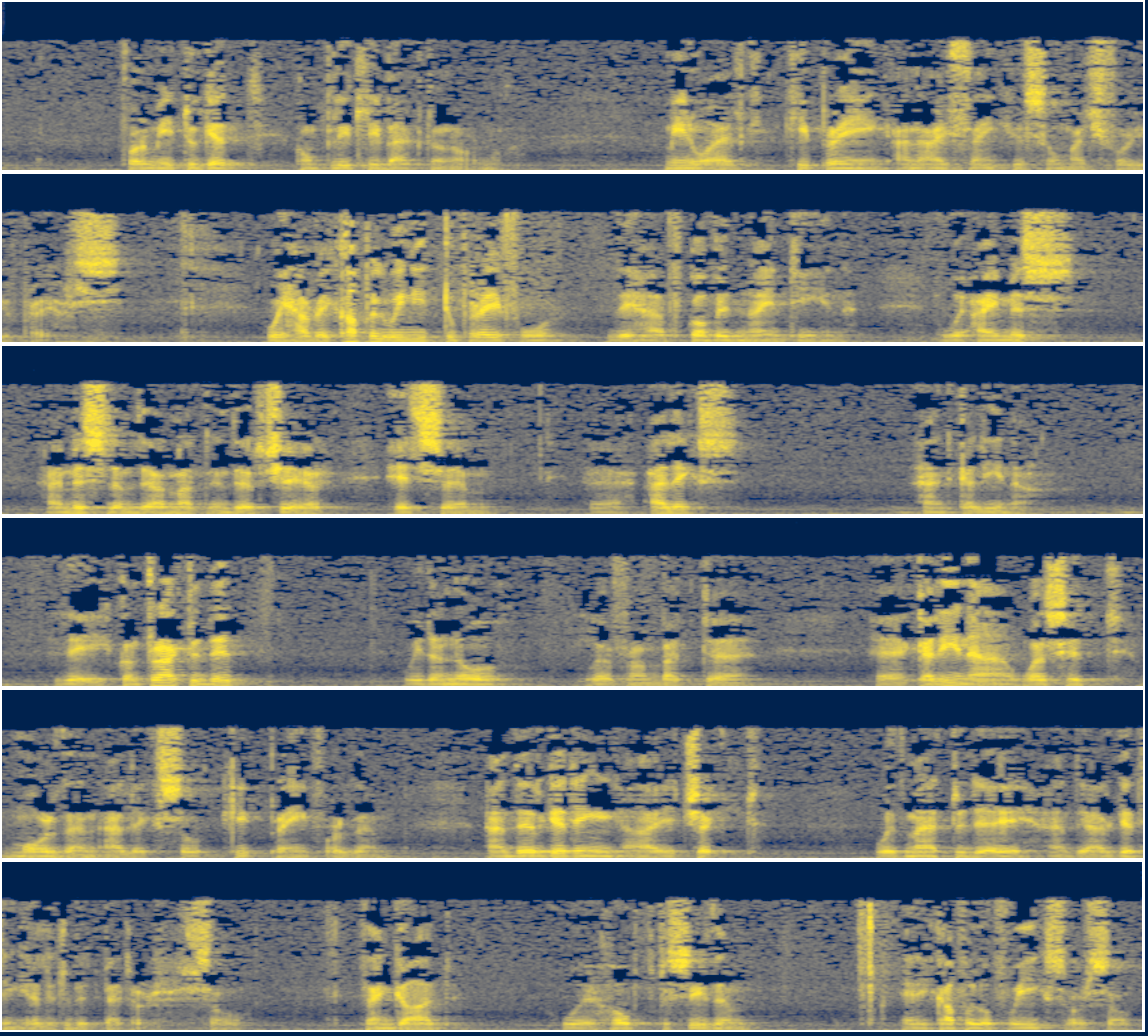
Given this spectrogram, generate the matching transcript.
for me to get completely back to normal. Meanwhile, keep praying, and I thank you so much for your prayers. We have a couple we need to pray for. They have COVID-19. I miss, I miss them. They are not in their chair. It's um, uh, Alex and Kalina. They contracted it. We don't know where from, but uh, uh, Kalina was hit more than Alex, so keep praying for them. And they're getting, I checked with Matt today, and they are getting a little bit better. So thank God. We hope to see them in a couple of weeks or so.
